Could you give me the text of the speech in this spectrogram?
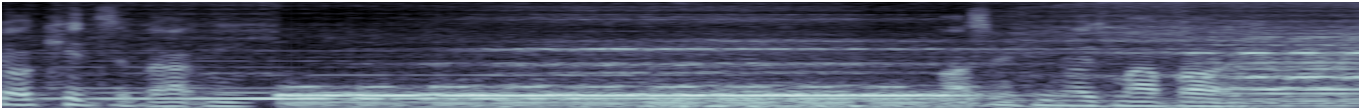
Your kids about me. Ask him if he knows my bars.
